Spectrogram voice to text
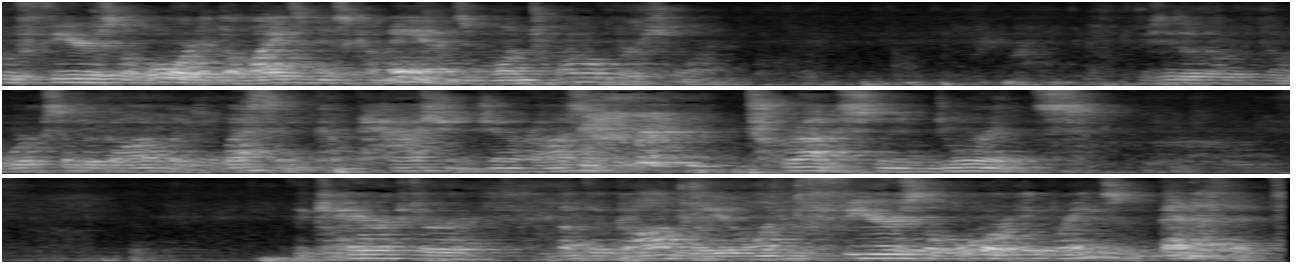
who fears the Lord and delights in his commands in 112 verse 1. See the, the, works of the godly, blessing, compassion, generosity, trust, and endurance. The character of the godly, the one who fears the Lord, it brings benefit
